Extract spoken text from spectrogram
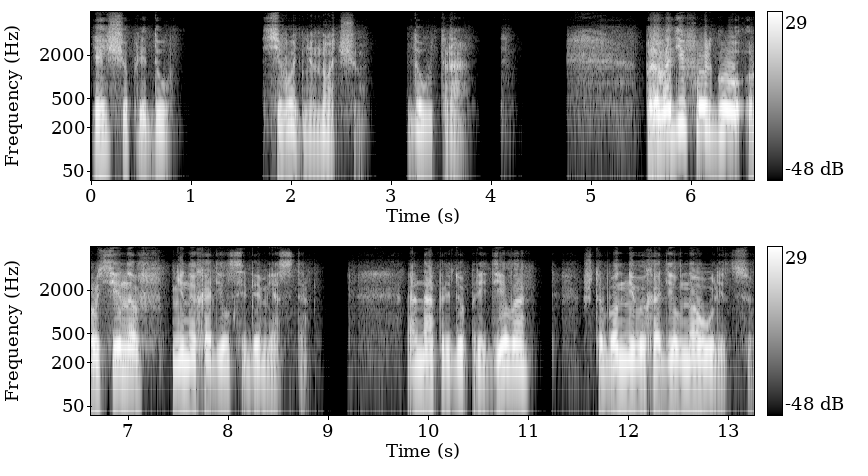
«Я еще приду. Сегодня ночью, до утра». Проводив Ольгу, Русинов не находил себе места. Она предупредила, чтобы он не выходил на улицу,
